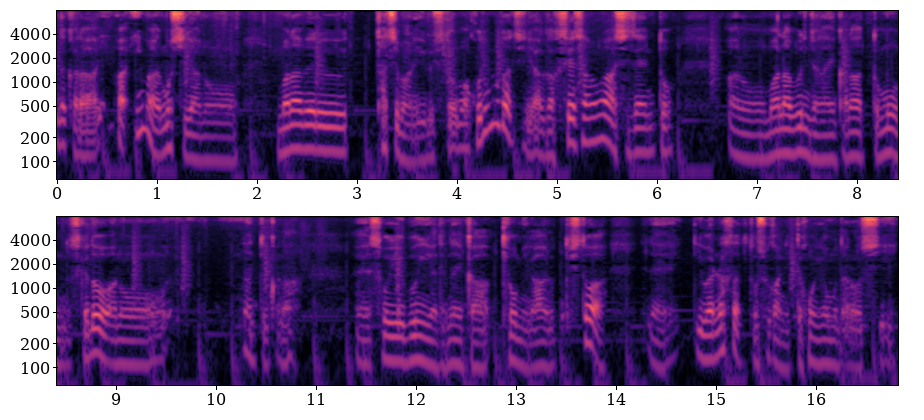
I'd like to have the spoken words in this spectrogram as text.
だから今今もしあの学べる立場にいる人、まあ、子どもたちや学生さんは自然とあの学ぶんじゃないかなと思うんですけどあのなんていうかな、えー、そういう分野で何か興味があるって人は、ね、言われなくたって図書館に行って本読むだろうし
